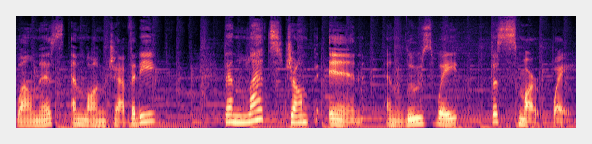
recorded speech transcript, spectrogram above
wellness, and longevity? Then let's jump in and lose weight the smart way.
